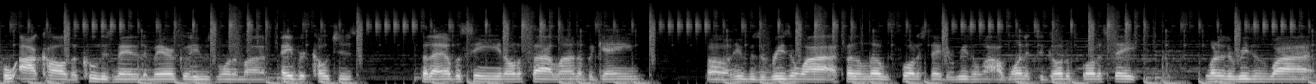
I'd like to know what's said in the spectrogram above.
who I call the coolest man in America. He was one of my favorite coaches that I ever seen on the sideline of a game. Uh, he was the reason why I fell in love with Florida State. The reason why I wanted to go to Florida State. One of the reasons why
